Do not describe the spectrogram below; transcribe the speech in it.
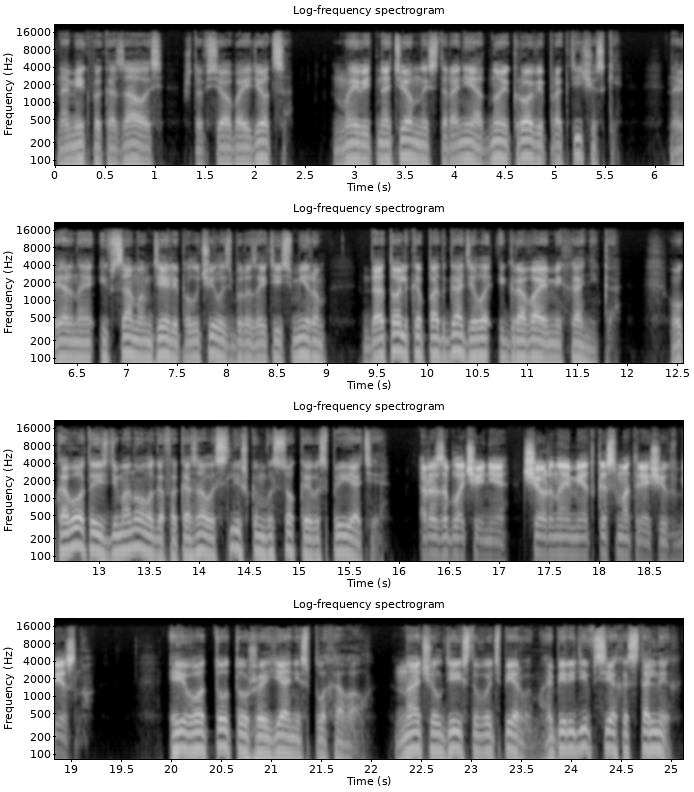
На миг показалось, что все обойдется. Мы ведь на темной стороне одной крови практически. Наверное, и в самом деле получилось бы разойтись миром, да только подгадила игровая механика. У кого-то из демонологов оказалось слишком высокое восприятие. Разоблачение — черная метка смотрящих в бездну. И вот тут уже я не сплоховал. Начал действовать первым, опередив всех остальных.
